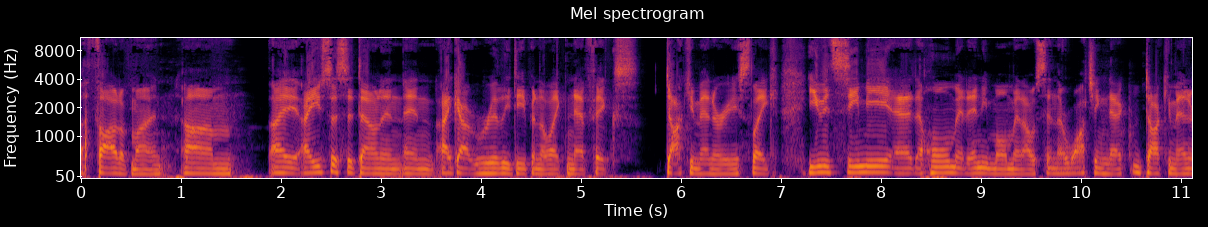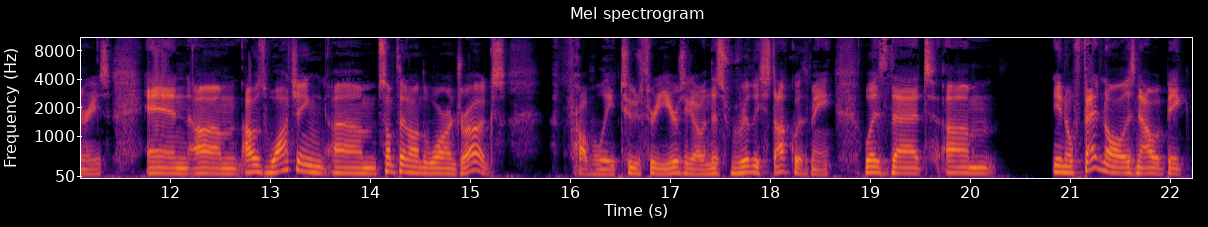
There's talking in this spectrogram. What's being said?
a thought of mine. Um, I I used to sit down and and I got really deep into like Netflix documentaries. Like you would see me at home at any moment. I was sitting there watching documentaries, and um, I was watching um, something on the war on drugs probably two to three years ago, and this really stuck with me. Was that um, you know fentanyl is now a big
